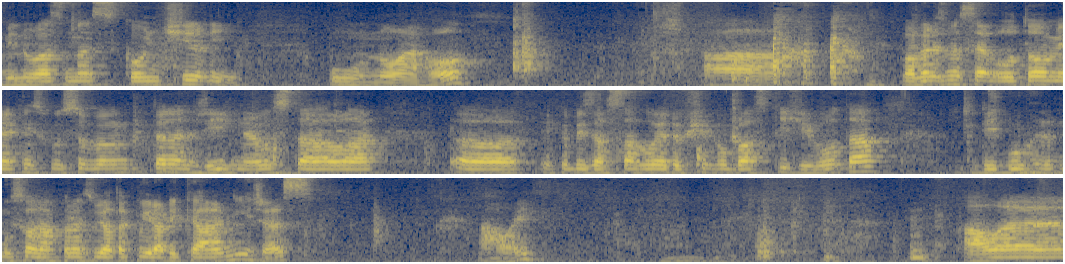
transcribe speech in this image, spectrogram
Minule jsme skončili u Noého a bavili jsme se o tom, jakým způsobem ten hřích neustále jakoby zasahuje do všech oblastí života, kdy Bůh musel nakonec udělat takový radikální řez. Ahoj. Ale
